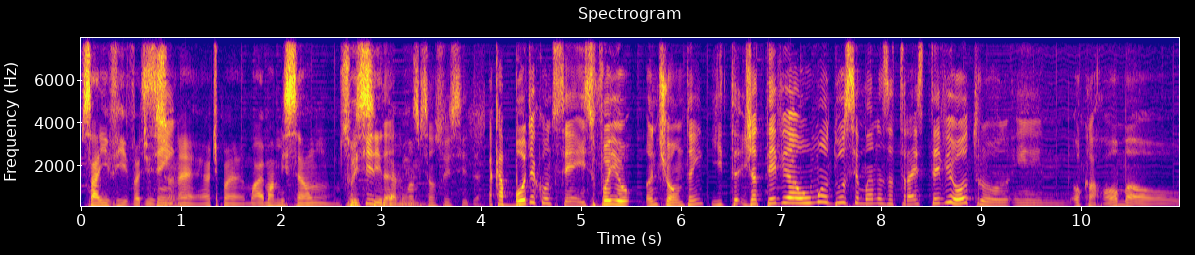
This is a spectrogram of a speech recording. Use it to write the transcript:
sair viva disso, Sim. né? É, tipo, é uma, é uma missão suicida, Uma mesmo. missão suicida. Acabou de acontecer, isso foi o anteontem, e já teve há uma ou duas semanas atrás, teve outro em Oklahoma ou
